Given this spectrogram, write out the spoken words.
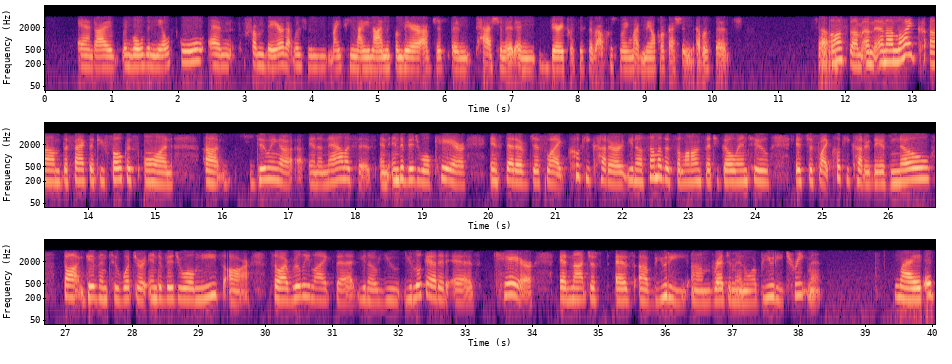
and I enrolled in nail school. And from there, that was in 1999, and from there, I've just been passionate and very persistent about pursuing my nail profession ever since. So. Awesome, and and I like um, the fact that you focus on uh, doing a, an analysis and individual care instead of just like cookie cutter. You know, some of the salons that you go into, it's just like cookie cutter. There's no thought given to what your individual needs are. So I really like that. You know, you you look at it as care and not just as a beauty um, regimen or beauty treatment. Right. It's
